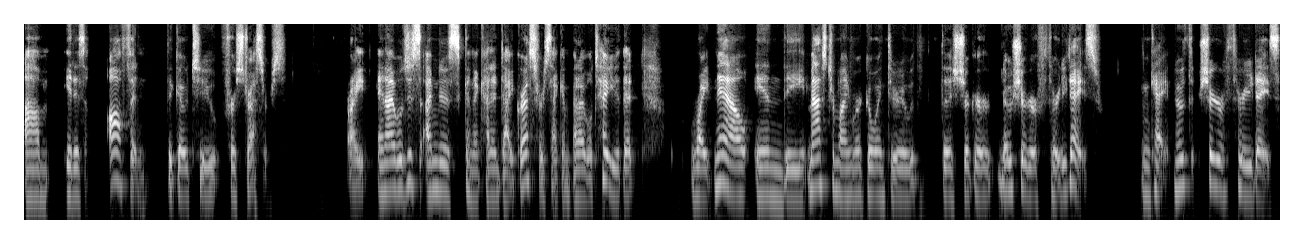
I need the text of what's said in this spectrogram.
Um, it is often the go-to for stressors right? And I will just, I'm just going to kind of digress for a second, but I will tell you that right now in the mastermind, we're going through the sugar, no sugar for 30 days. Okay, no th- sugar for 30 days.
